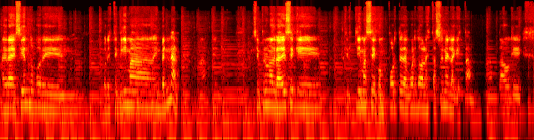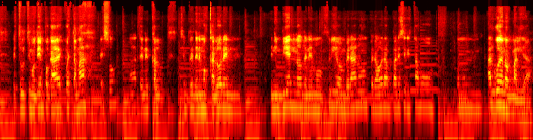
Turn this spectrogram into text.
agradeciendo por, eh, por este clima invernal. ¿ah? Siempre uno agradece que, que el clima se comporte de acuerdo a la estación en la que estamos dado que este último tiempo cada vez cuesta más eso, tener siempre tenemos calor en, en, invierno, tenemos frío en verano, pero ahora parece que estamos con algo de normalidad.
